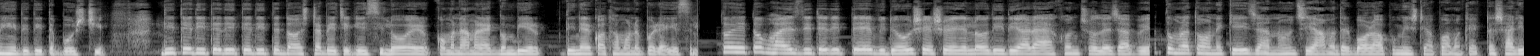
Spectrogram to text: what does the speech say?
মেহেদি দিতে বসছি। দিতে দিতে দিতে দিতে দশটা বেজে গেছিল, এরকম মানে আমার একদম বিয়ের দিনের কথা মনে পড়ে গেছিল। তো এই তো ভয়েস দিতে দিতে ভিডিও শেষ হয়ে গেল। দিদি আর এখন চলে যাবে। তোমরা তো অনেকেই জানো যে আমাদের বড় আপু, মিষ্টি আপু আমাকে একটা শাড়ি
